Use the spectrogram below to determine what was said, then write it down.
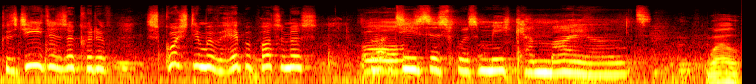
Because Jesus could have squished him with a hippopotamus or. But Jesus was meek and mild. Well,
